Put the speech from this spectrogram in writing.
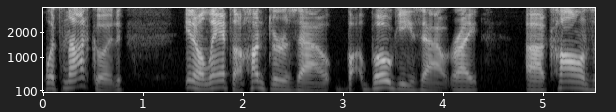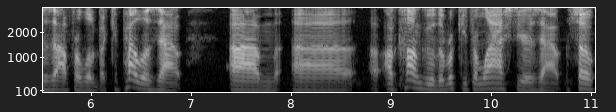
What's not good, you know, Atlanta Hunter's out, Bogey's out, right? Uh, Collins is out for a little bit. Capela's out. Um, uh, Okongwu, the rookie from last year, is out. So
